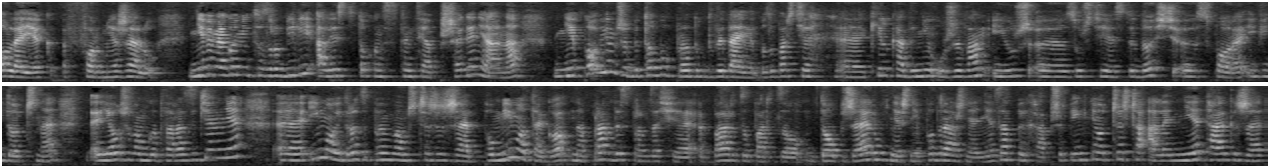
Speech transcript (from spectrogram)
olejek w formie żelu. Nie wiem jak oni to zrobili, ale jest to konsystencja przegenialna. Nie powiem, żeby to był produkt wydajny, bo zobaczcie, e, kilka dni używam i już e, zużycie jest dość e, spore i widoczne. Ja używam go dwa razy dziennie i moi drodzy, powiem Wam szczerze, że pomimo tego naprawdę sprawdza się bardzo, bardzo dobrze. Również nie podrażnia, nie zapycha, przepięknie oczyszcza, ale nie tak, że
